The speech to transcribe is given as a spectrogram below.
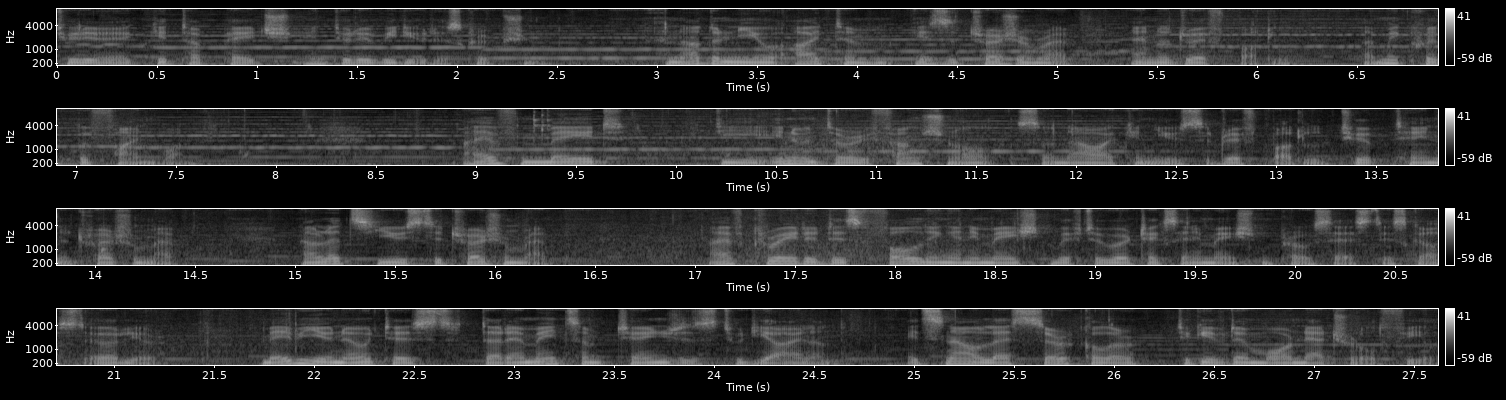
to the GitHub page into the video description. Another new item is a treasure map and a drift bottle. Let me quickly find one. I have made the inventory functional, so now I can use the drift bottle to obtain a treasure map. Now let's use the treasure map. I have created this folding animation with the vertex animation process discussed earlier. Maybe you noticed that I made some changes to the island. It's now less circular to give a more natural feel.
